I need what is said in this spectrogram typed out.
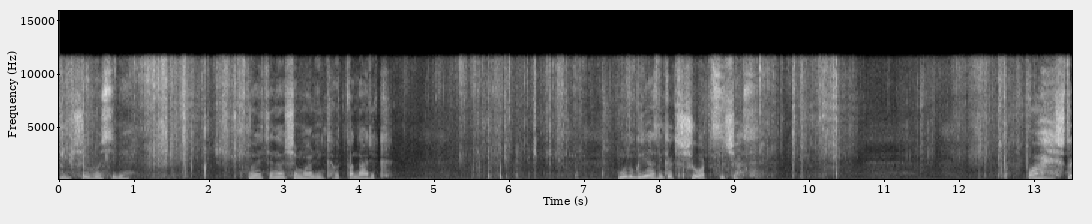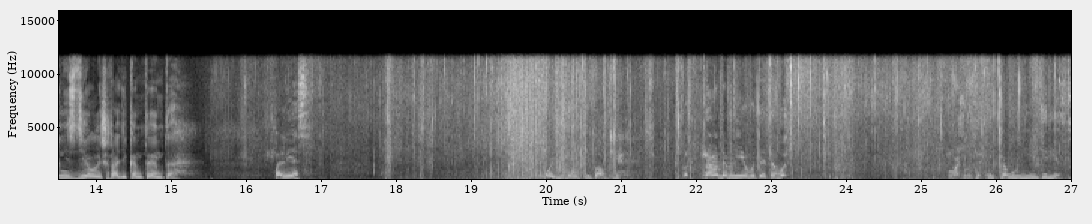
Ничего себе. Смотрите, она вообще маленькая. Вот фонарик. Буду грязный, как черт сейчас. Ой, что не сделаешь ради контента. Полез. Ой, елки-палки. Надо мне вот это вот. Может быть, это никому не интересно.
